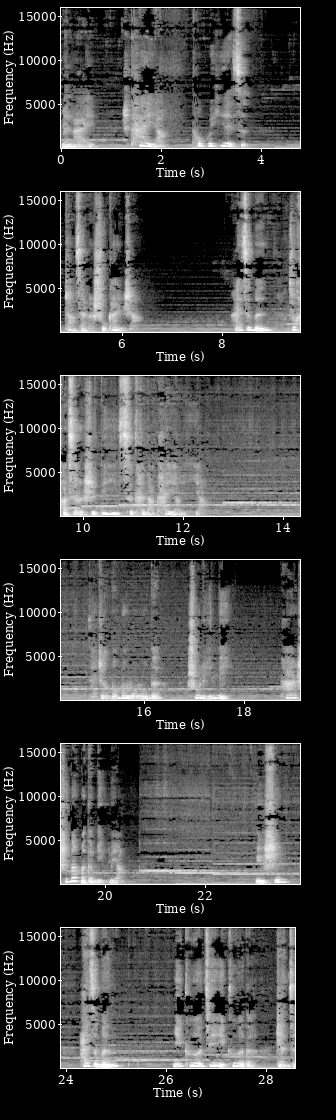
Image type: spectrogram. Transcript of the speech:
原来是太阳透过叶子照在了树干上。孩子们就好像是第一次看到太阳一样，在这朦朦胧胧的树林里，它是那么的明亮。于是，孩子们一个接一个的站在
